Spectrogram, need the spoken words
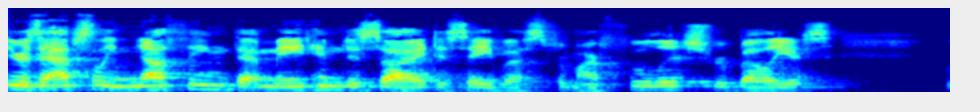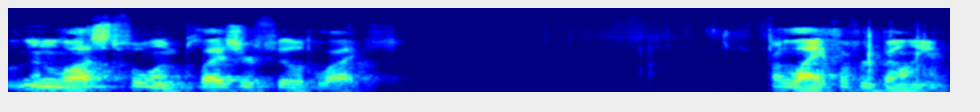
There is absolutely nothing that made him decide to save us from our foolish, rebellious, and lustful and pleasure filled life. Our life of rebellion.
